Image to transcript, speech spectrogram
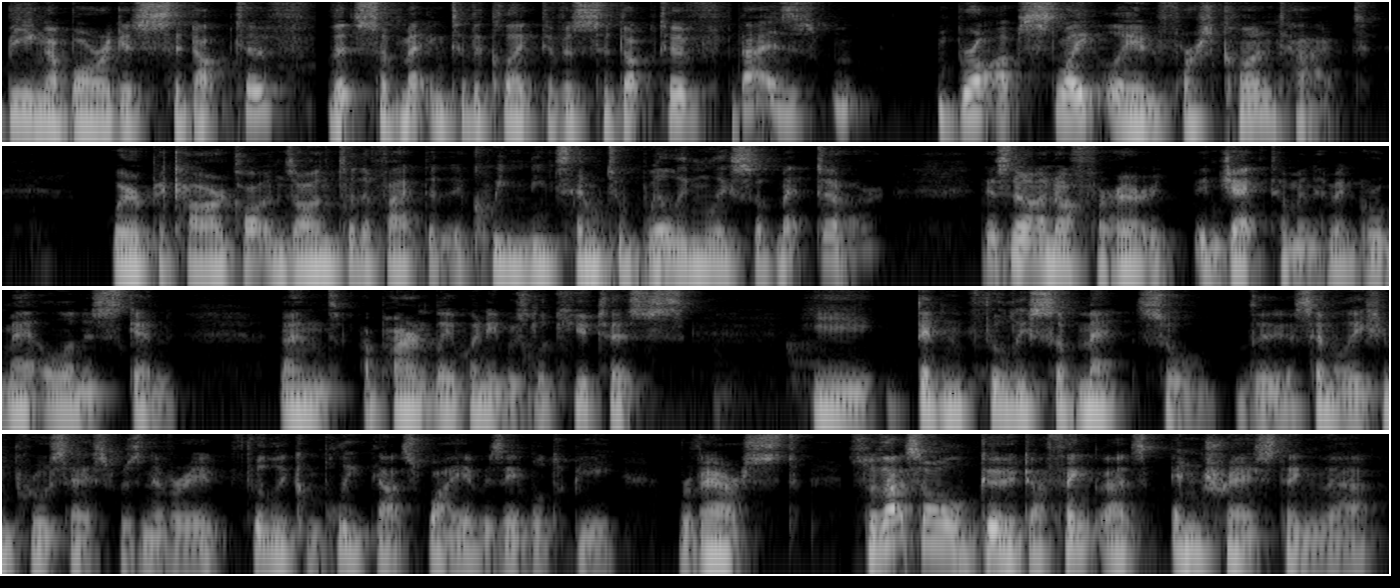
being a Borg is seductive. That submitting to the collective is seductive. That is brought up slightly in First Contact where Picard cottons on to the fact that the Queen needs him to willingly submit to her. It's not enough for her to inject him and have it grow metal on his skin. And apparently, when he was Locutus, he didn't fully submit, so the assimilation process was never fully complete. That's why it was able to be reversed. So that's all good. I think that's interesting that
